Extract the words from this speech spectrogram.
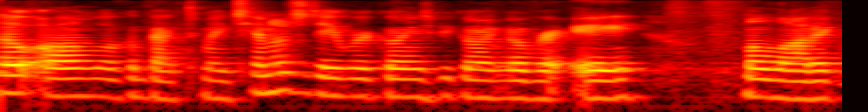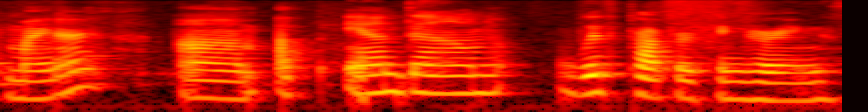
Hello all, welcome back to my channel. Today we're going to be going over a melodic minor, um, up and down with proper fingerings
